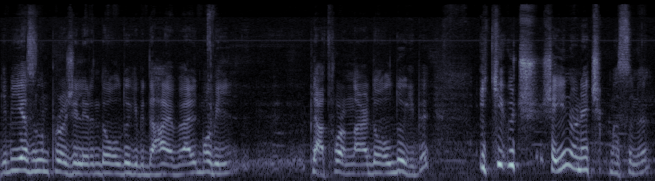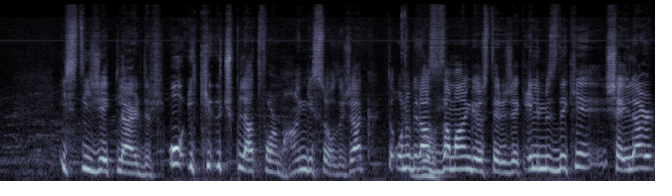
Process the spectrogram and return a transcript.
Gibi yazılım projelerinde olduğu gibi daha evvel mobil platformlarda olduğu gibi 2-3 şeyin öne çıkmasını isteyeceklerdir. O 2-3 platform hangisi olacak? Onu biraz Zor. zaman gösterecek. Elimizdeki şeyler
